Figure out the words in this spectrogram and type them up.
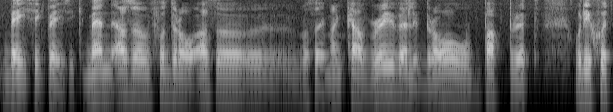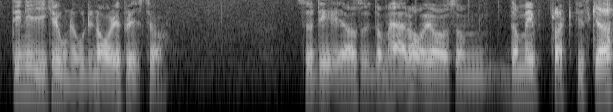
basic basic. Men alltså få dra, alltså vad säger man, cover är ju väldigt bra och pappret. Och det är 79 kronor ordinarie pris tror jag. Så det, alltså de här har jag som, de är praktiska.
